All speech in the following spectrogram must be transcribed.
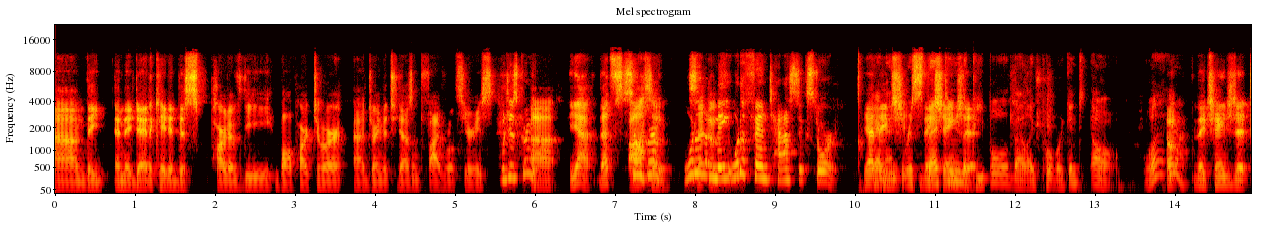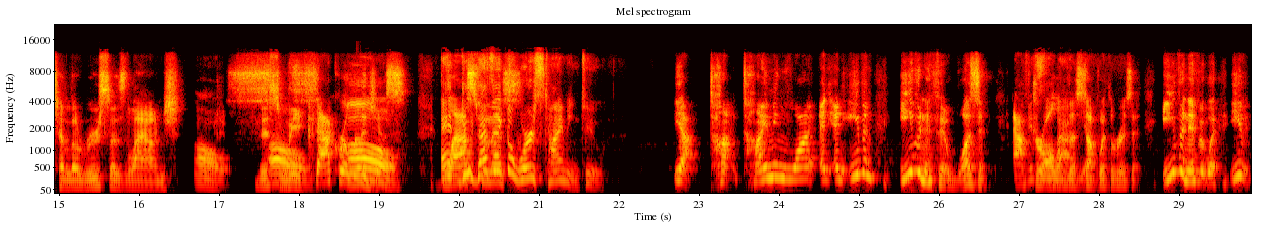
Um, they and they dedicated this part of the ballpark to her uh, during the 2005 World Series. Which is great. Uh, yeah, that's so awesome. great. What So- an ama- what a fantastic story. Yeah, Yeah, they, man, ch- they respecting changed the it. people that like put work into. Oh, what? Oh, Yeah. they changed it to La Russa's Lounge. Oh, This Oh. week. Sacrilegious. Oh. and dude, that's like the worst timing too. Yeah, ti- timing wise, and, and even even if it wasn't after still all of this yeah. stuff with La Russa, even if it was, even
